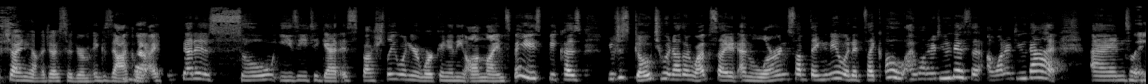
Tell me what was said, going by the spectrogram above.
shiny object syndrome exactly yeah. i think that is so easy to get especially when you're working in the online space because you just go to another website and learn something new and it's like oh i want to do this i want to do that and right.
